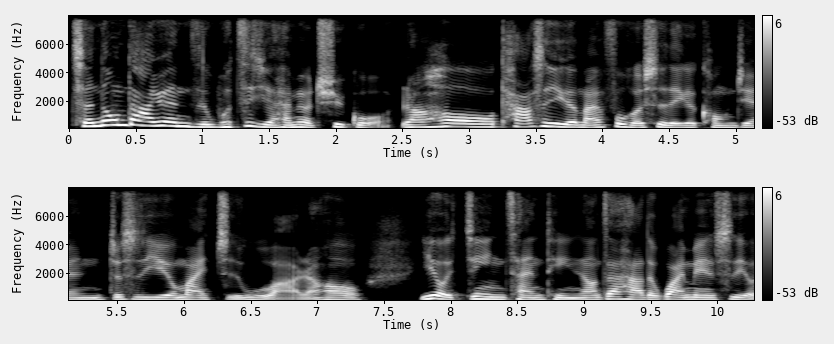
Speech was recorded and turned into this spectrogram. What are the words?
城东大院子我自己还没有去过，然后它是一个蛮复合式的一个空间，就是也有卖植物啊，然后也有经营餐厅，然后在它的外面是有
